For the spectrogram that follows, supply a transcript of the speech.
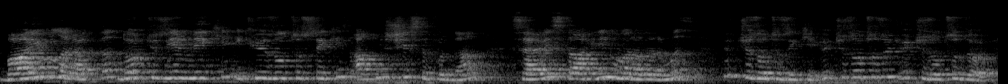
Bayi olarak da 422 238 60 0'dan servis dahili numaralarımız 332 333 334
